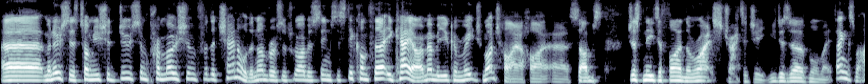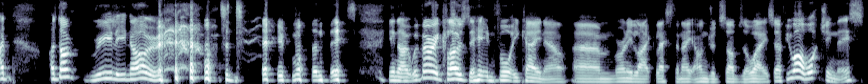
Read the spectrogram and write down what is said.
Uh, Manoush says, Tom, you should do some promotion for the channel. The number of subscribers seems to stick on 30k. I remember you can reach much higher, higher uh, subs. Just need to find the right strategy. You deserve more, mate. Thanks, mate. I, I don't really know what to do more than this. You know, we're very close to hitting 40k now. Um, we're only like less than 800 subs away. So if you are watching this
